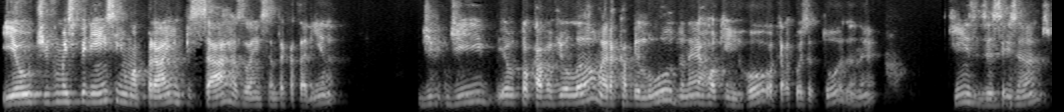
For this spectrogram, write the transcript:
E eu tive uma experiência em uma praia em Pissarras, lá em Santa Catarina, de, de, eu tocava violão, era cabeludo, né, rock and roll, aquela coisa toda, né, 15, 16 anos,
